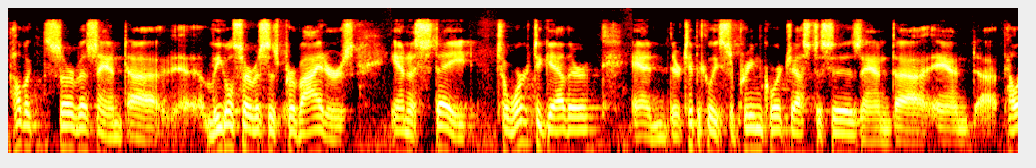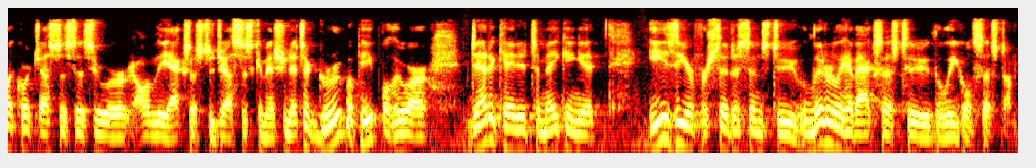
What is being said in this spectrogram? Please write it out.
public service and uh, legal services providers in a state to work together, and they're typically Supreme Court justices and uh, and uh, appellate court justices who are on the Access to Justice Commission. It's a group of people who are dedicated to making it easier for citizens to literally have access to the legal system.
